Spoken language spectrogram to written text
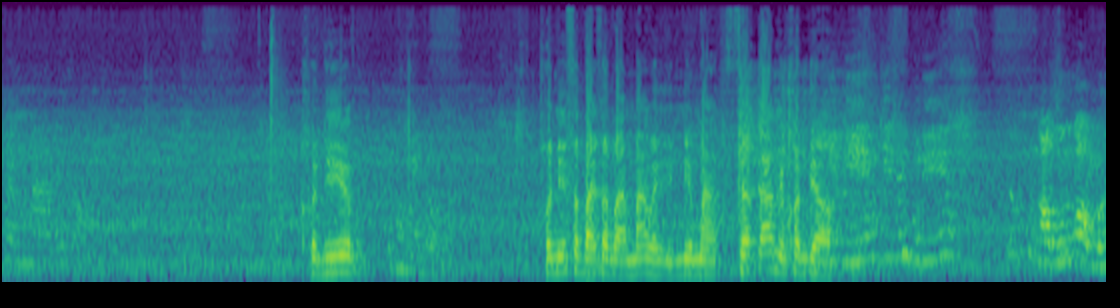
เพิ่งมาได้สองคนนี้ๆทำไมโดดคนนี้สบายสบายมากเลยอินดีมาก เสื้อกล้ามอยู่คนเดียวดีดีเมื่อกี้ช่วยกูดีเอามึงบอกมึง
